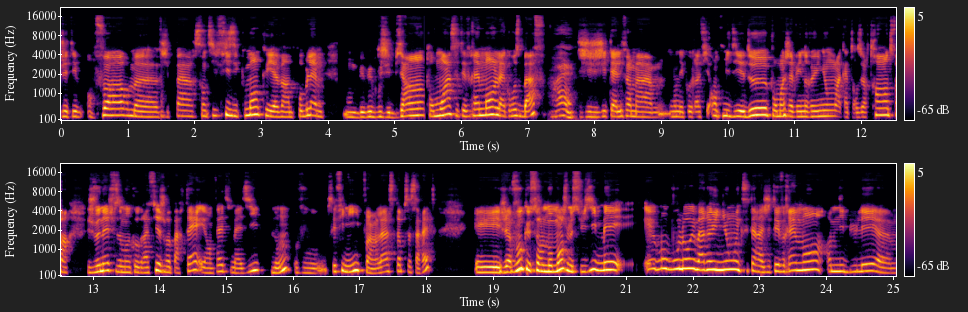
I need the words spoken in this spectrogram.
J'étais en forme, euh, j'ai pas ressenti physiquement qu'il y avait un problème. Mon bébé bougeait bien. Pour moi, c'était vraiment la grosse baffe. Ouais. J'étais allée faire ma, mon échographie entre midi et deux. Pour moi, j'avais une réunion à 14h30. Enfin, je venais, je faisais mon échographie et je repartais. Et en fait, il m'a dit non, vous, c'est fini. Enfin, là, stop, ça s'arrête. Et j'avoue que sur le moment, je me suis dit, mais et mon boulot et ma réunion, etc. J'étais vraiment omnibulée euh,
